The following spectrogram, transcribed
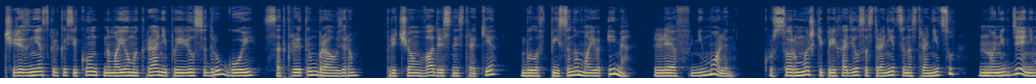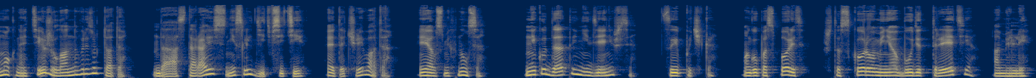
Через несколько секунд на моем экране появился другой с открытым браузером. Причем в адресной строке было вписано мое имя – Лев Немолин. Курсор мышки переходил со страницы на страницу, но нигде не мог найти желанного результата. Да, стараюсь не следить в сети. Это чревато. Я усмехнулся. Никуда ты не денешься, цыпочка. Могу поспорить, что скоро у меня будет третья Амели.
